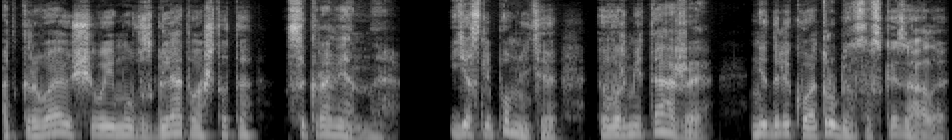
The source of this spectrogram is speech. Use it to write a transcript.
открывающего ему взгляд во что-то сокровенное. Если помните, в Эрмитаже, недалеко от Рубинсовской залы,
